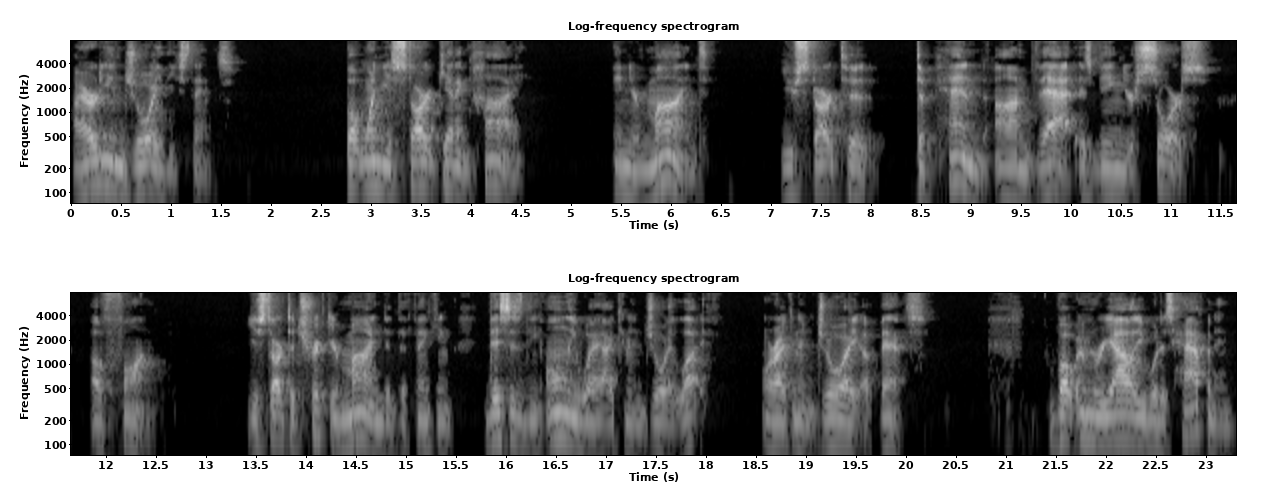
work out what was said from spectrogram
I already enjoy these things. But when you start getting high, in your mind, you start to depend on that as being your source of fun. You start to trick your mind into thinking this is the only way I can enjoy life or I can enjoy events. But in reality, what is happening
